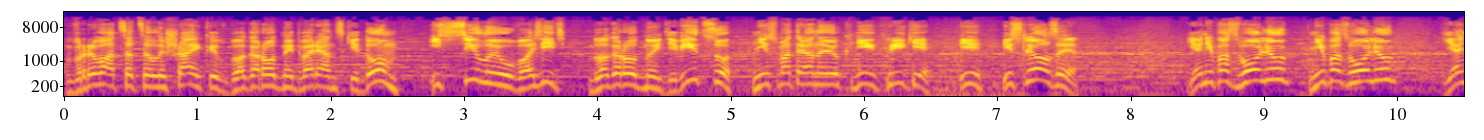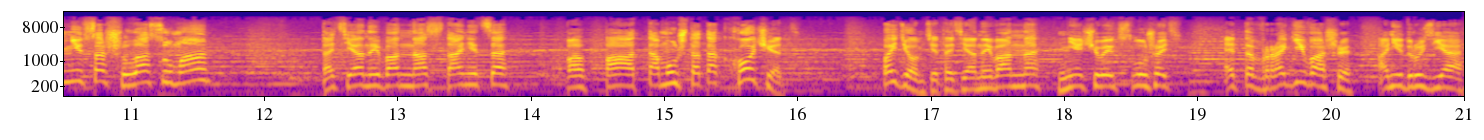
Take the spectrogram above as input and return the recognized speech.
врываться целой шайкой в благородный дворянский дом и силой увозить благородную девицу, несмотря на ее к ней крики и, и слезы? Я не позволю, не позволю. Я не сошла с ума. Татьяна Ивановна останется по потому, что так хочет. Пойдемте, Татьяна Ивановна, нечего их слушать. Это враги ваши, а не друзья.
